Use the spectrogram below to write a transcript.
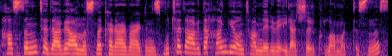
hastanın tedavi almasına karar verdiniz. Bu tedavide hangi yöntemleri ve ilaçları kullanmaktasınız?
